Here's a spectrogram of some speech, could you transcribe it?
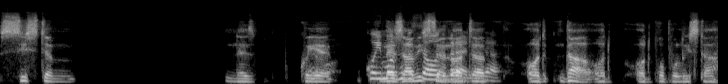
sistem ne, koji je koji može da se odbrani, od, da. Od, da, od, od populista.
